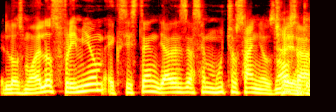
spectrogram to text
los modelos freemium existen ya desde hace muchos años, ¿no? o, sea,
